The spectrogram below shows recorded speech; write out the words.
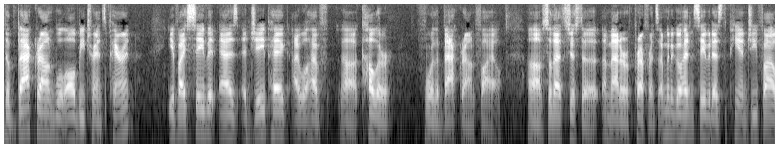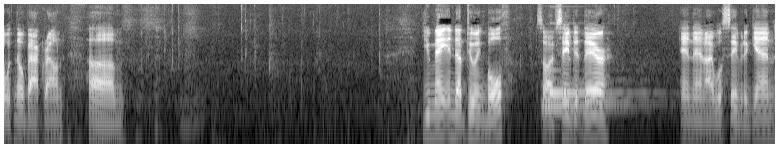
the background will all be transparent. If I save it as a JPEG, I will have uh, color for the background file. Uh, so that's just a, a, matter of preference. I'm going to go ahead and save it as the PNG file with no background. Um, You may end up doing both. So I've saved it there, and then I will save it again.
